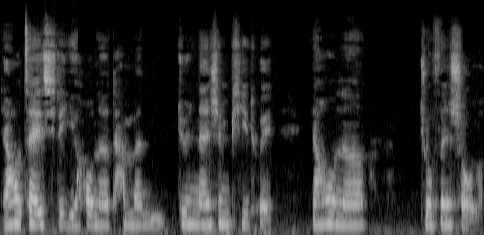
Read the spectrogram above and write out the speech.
然后在一起了以后呢，他们就是男生劈腿，然后呢就分手了。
